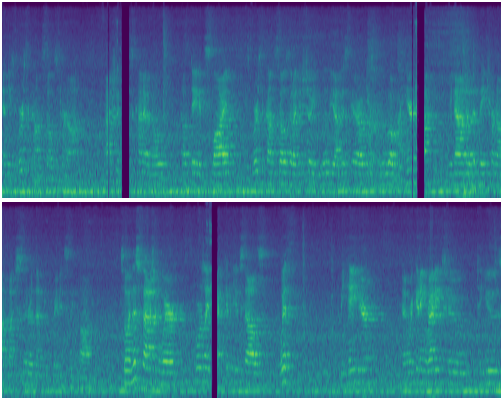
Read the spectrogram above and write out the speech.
and these bursicon cells turn on. Actually, this is kind of an old, outdated slide. These bursicon cells that I just showed you the movie, have this arrow needs to move over here now. We now know that they turn on much sooner than we previously thought. So in this fashion, we're correlating activity of cells with behavior, and we're getting ready to, to use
